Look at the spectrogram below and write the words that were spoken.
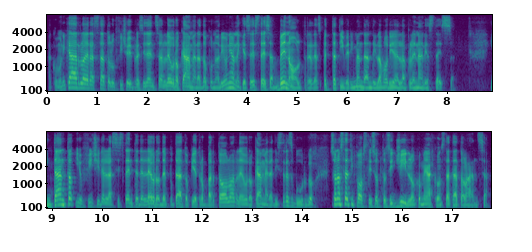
A comunicarlo era stato l'ufficio di presidenza all'Eurocamera dopo una riunione che si è estesa ben oltre le aspettative rimandando i lavori della plenaria stessa. Intanto gli uffici dell'assistente dell'eurodeputato Pietro Bartolo all'Eurocamera di Strasburgo sono stati posti sotto sigillo, come ha constatato l'ANSA.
